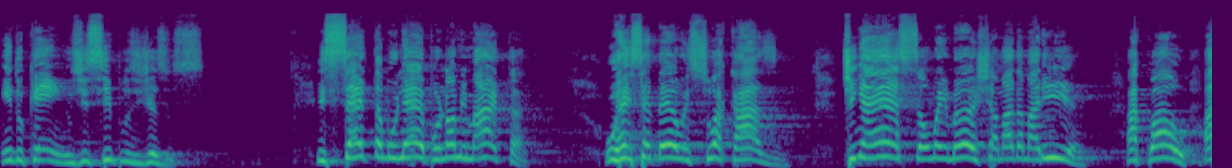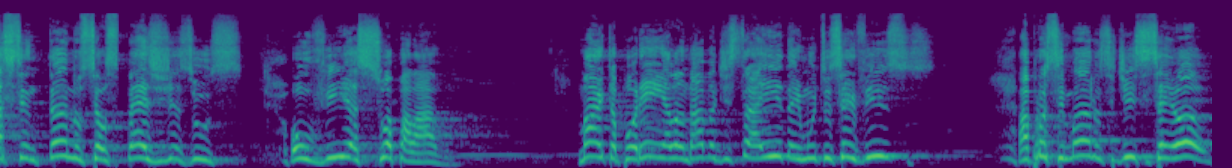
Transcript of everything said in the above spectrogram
indo quem? Os discípulos de Jesus. E certa mulher, por nome Marta, o recebeu em sua casa. Tinha essa uma irmã chamada Maria, a qual, assentando seus pés de Jesus, ouvia sua palavra. Marta, porém, ela andava distraída em muitos serviços. Aproximando-se, disse: Senhor,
